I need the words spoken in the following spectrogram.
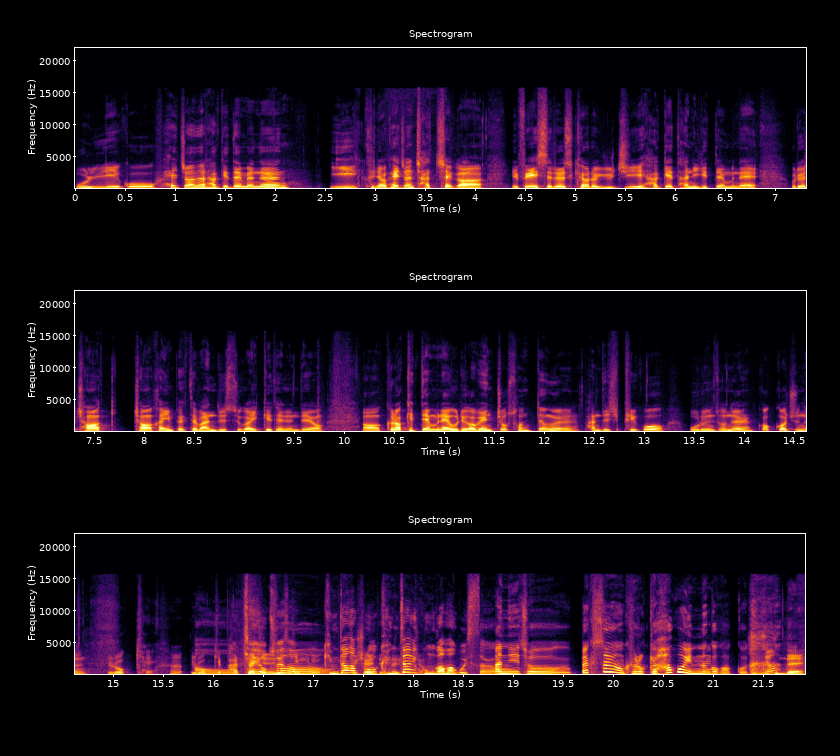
올리고 회전을 하게 되면은 이 그냥 회전 자체가 이 페이스를 스퀘어를 유지하게 다니기 때문에 우리가 정확 정확한 임팩트를 만들 수가 있게 되는데요. 어, 그렇기 때문에 우리가 왼쪽 손등을 반드시 피고 오른손을 꺾어주는 이렇게 이렇게 어, 옆에서 느낌으로 김다나 프로가 굉장히 된다는 공감하고 있어요. 아니 저 백스윙은 그렇게 하고 있는 것 같거든요. 거죠. 네.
